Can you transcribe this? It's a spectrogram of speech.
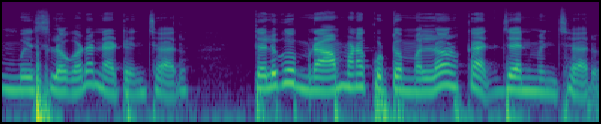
మూవీస్లో కూడా నటించారు. తెలుగు బ్రాహ్మణ కుటుంబంలో క- జన్మించారు.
